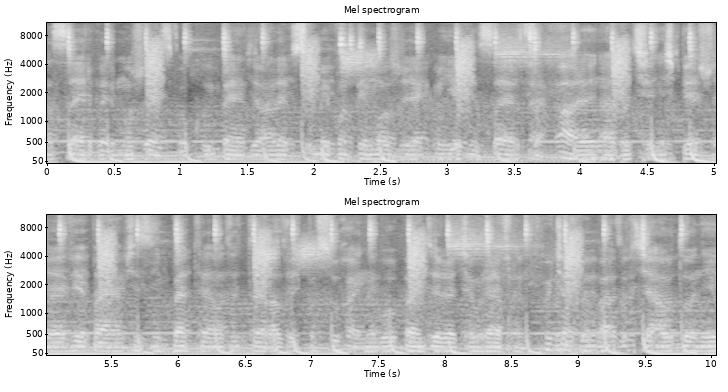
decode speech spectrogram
na serwer Może spokój będzie, ale w sumie wątpię może jak mi jedno serce Ale nawet się nie śpieszę Wiebałem się z nim betę No ty teraz weź posłuchaj No bo będzie leciał refren. Chociażbym bardzo chciał To nie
